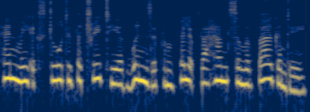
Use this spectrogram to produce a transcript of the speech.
Henry extorted the Treaty of Windsor from Philip the Handsome of Burgundy.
